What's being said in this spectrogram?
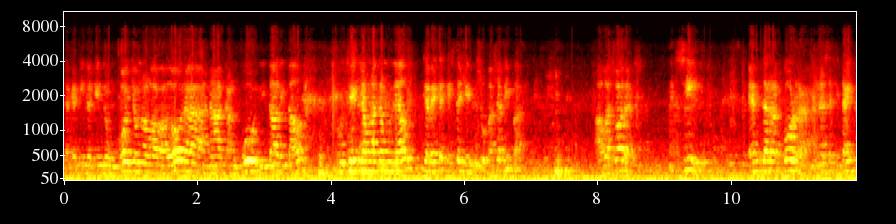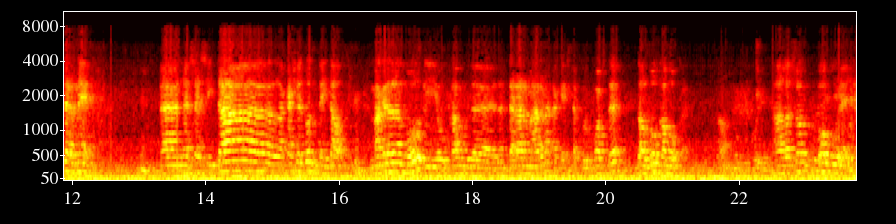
de que tinc que tindre un cotxe, una lavadora, anar a Cancún i tal i tal, potser hi ha un altre model que ve que aquesta gent s'ho passa pipa. Aleshores, sí, hem de recórrer a necessitar internet, a necessitar la caixa tonta i tal. M'ha agradat molt, i jo acabo de- d'enterar-me ara, aquesta proposta del boca a boca. No? Aleshores, boca a orella.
